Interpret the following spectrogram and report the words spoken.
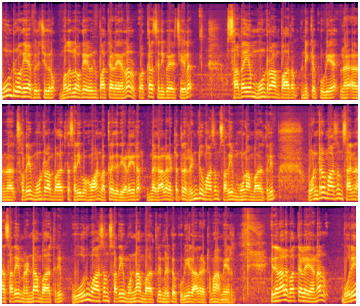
மூன்று வகையாக பிரிச்சுக்கிறோம். முதல்ல வகை வந்து பார்த்தாலேயானால் வக்கர சனி பயிற்சியில் சதயம் மூன்றாம் பாதம் நிற்கக்கூடிய சதயம் மூன்றாம் பாதத்தில் சனி பகவான் வக்கரகதி அடைகிறார். இந்த காலகட்டத்தில் ரெண்டு மாதம் சதயம் மூணாம் பாதத்திலையும் ஒன்றரை மாதம் சன சதயம் ரெண்டாம் பாதத்திலையும் ஒரு மாதம் சதயம் ஒன்றாம் பாதத்திலையும் இருக்கக்கூடிய காலகட்டமாக அமையிறது இதனால் பார்த்தாலேயானால் ஒரே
